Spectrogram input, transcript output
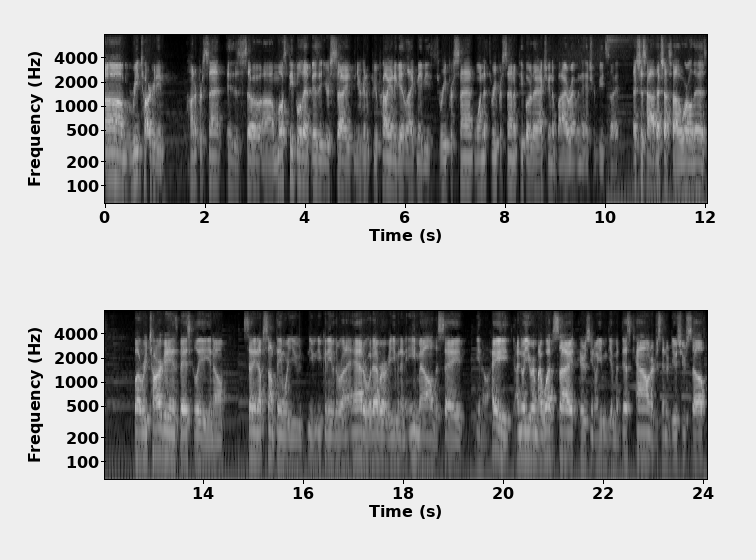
Um, retargeting. 100% is so uh, most people that visit your site you're gonna you're probably gonna get like maybe three percent one to three percent of people are they actually gonna buy right when they hit your beat site that's just how that's just how the world is but retargeting is basically you know setting up something where you, you you can either run an ad or whatever or even an email to say you know hey i know you're at my website here's you know even give them a discount or just introduce yourself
